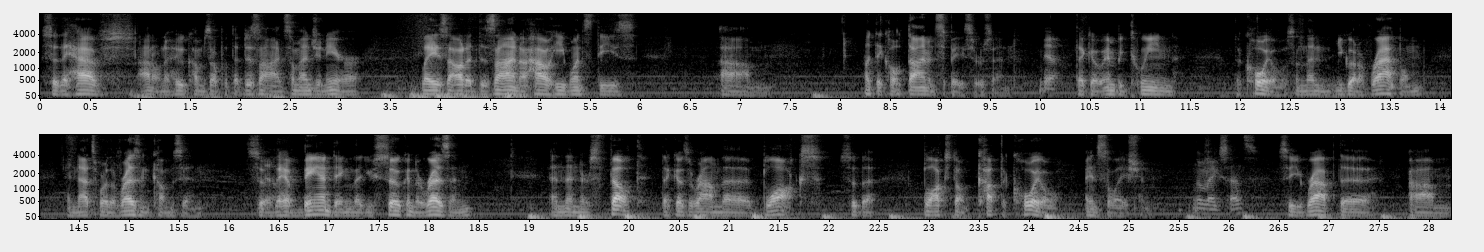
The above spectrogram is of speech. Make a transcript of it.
So they have, I don't know who comes up with the design. Some engineer lays out a design of how he wants these, um, what they call diamond spacers in Yeah. that go in between the coils, and then you got to wrap them, and that's where the resin comes in. So Yeah. they have banding that you soak in the resin, and then there's felt that goes around the blocks, so the blocks don't cut the coil insulation. That makes sense. So you wrap the um,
